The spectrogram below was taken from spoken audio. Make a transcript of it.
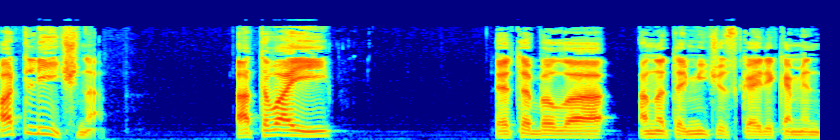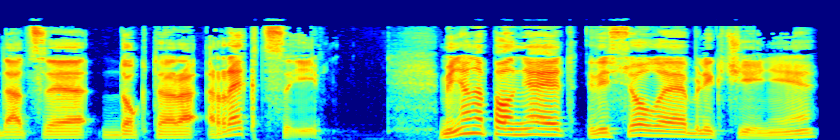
Отлично. А твои? Это была анатомическая рекомендация доктора Рекции. Меня наполняет веселое облегчение,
